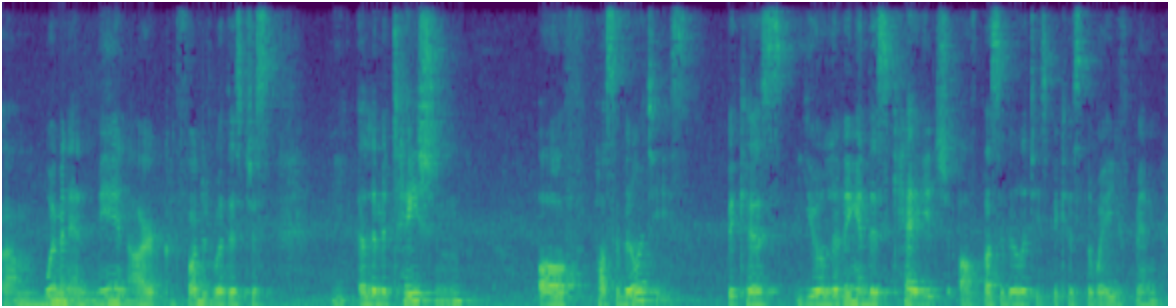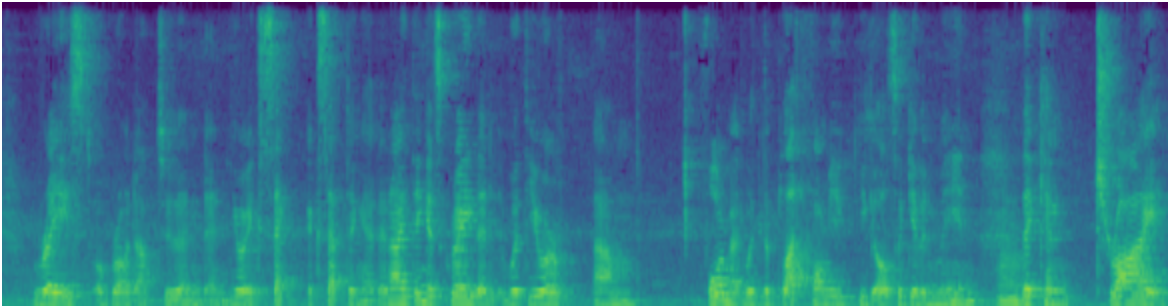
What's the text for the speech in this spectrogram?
um, women and men are confronted with is just a limitation of possibilities. Because you're living in this cage of possibilities because the way you've been raised or brought up to and, and you're accept, accepting it. And i think it's great that with your um, format. With the platform you, you also given men they can try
